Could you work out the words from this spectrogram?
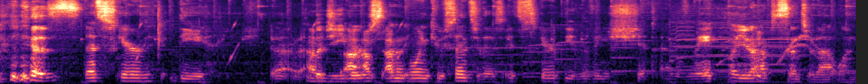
yes. that scared the. Uh, I'm, Bejeebers. I'm, I'm going to censor this. It scared the living shit out of me. Oh, you don't have to censor that one.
